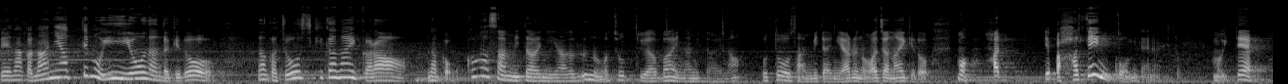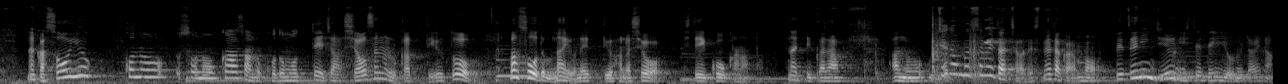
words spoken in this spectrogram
でなんか何やってもいいようなんだけどなんか常識がないからなんかお母さんみたいにやるのはちょっとやばいなみたいなお父さんみたいにやるのはじゃないけどもうはやっぱ破天荒みたいな人もいてなんかそういうこのそのお母さんの子供ってじゃあ幸せなのかっていうとまあそうでもないよねっていう話をしていこうかなと。なんていうかなあのうちの娘たちはですねだからもう別に自由にしてていいよみたいな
